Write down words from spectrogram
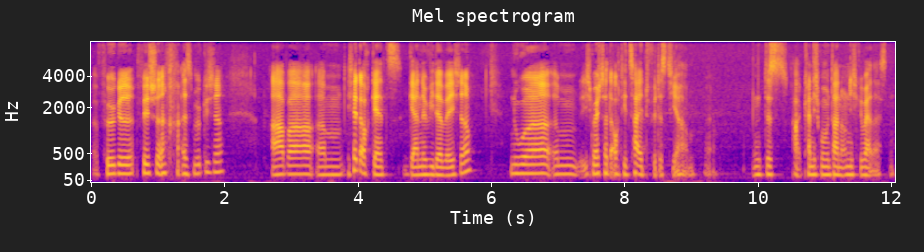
äh, Vögel, Fische, alles Mögliche. Aber ähm, ich hätte auch jetzt gerne wieder welche. Nur ähm, ich möchte halt auch die Zeit für das Tier haben. Ja. Und das kann ich momentan auch nicht gewährleisten.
